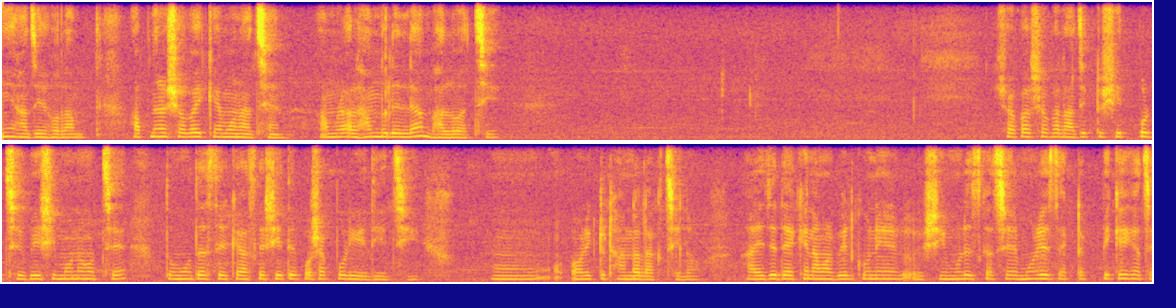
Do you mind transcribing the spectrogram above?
নিয়ে হাজির হলাম। আপনারা সবাই কেমন আছেন? আমরা আলহামদুলিল্লাহ ভালো আছি। সকাল সকাল আজ একটু শীত পড়ছে, বেশি মনে হচ্ছে। তো মুদাসিরকে আজকে শীতের পোশাক পরিয়ে দিয়েছি। ওর একটু ঠান্ডা লাগছিল। আর এই যে দেখেন আমার বেলকনির সেই মরিচ গাছে মরিচ একটা পেকে গেছে।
